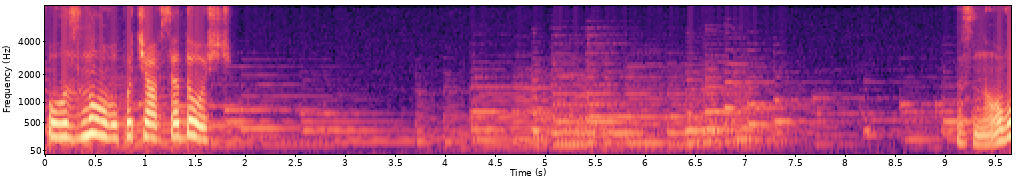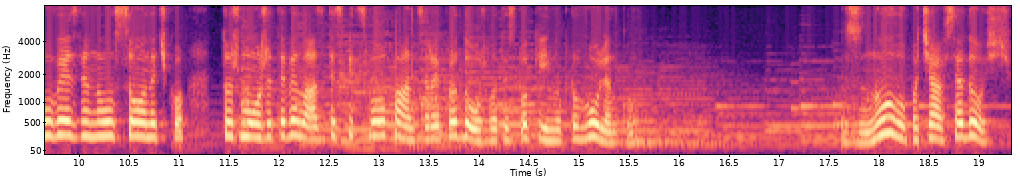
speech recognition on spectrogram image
О, знову почався дощ. Знову визирнуло сонечко, тож можете вилазити з-під свого панцира і продовжувати спокійну прогулянку. Знову почався дощ.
